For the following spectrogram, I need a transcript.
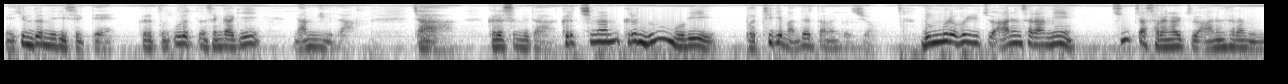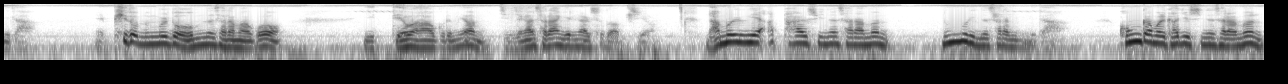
네, 힘든 일이 있을 때 그랬던 울었던 생각이 납니다. 자, 그렇습니다. 그렇지만 그런 눈물이 버티게 만들었다는 거죠. 눈물을 흘릴 줄 아는 사람이 진짜 사랑할 줄 아는 사람입니다. 예, 피도 눈물도 없는 사람하고 이 대화하고 그러면 진정한 사랑이 일어날 수가 없지요. 남을 위해 아파할 수 있는 사람은 눈물 있는 사람입니다. 공감을 가질 수 있는 사람은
